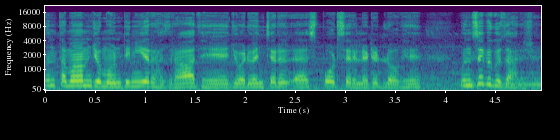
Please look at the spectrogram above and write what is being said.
उन तमाम जो माउंटेनियर हजरात हैं, जो एडवेंचर स्पोर्ट्स से रिलेटेड लोग हैं, उनसे भी गुजारिश है।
